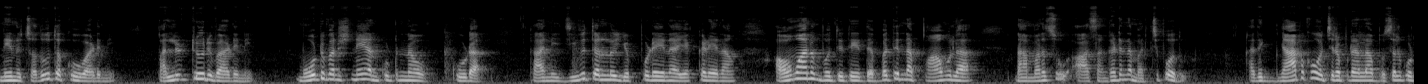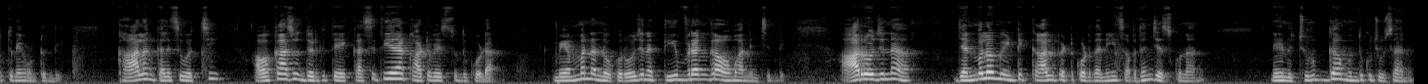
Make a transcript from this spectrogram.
నేను చదువు తక్కువ వాడిని పల్లెటూరి వాడిని మోటు మనిషినే అనుకుంటున్నావు కూడా. కానీ జీవితంలో ఎప్పుడైనా ఎక్కడైనా అవమానం పొందితే దెబ్బతిన్న పాముల నా మనసు ఆ సంఘటన మర్చిపోదు. అది జ్ఞాపకం వచ్చినప్పుడల్లా బుసలు కొడుతూనే ఉంటుంది. కాలం కలిసి వచ్చి అవకాశం దొరికితే కసితీరా కాటు వేస్తుంది కూడా. మీ అమ్మ నన్ను ఒక రోజున తీవ్రంగా అవమానించింది. ఆ రోజున జన్మలో మీ ఇంటికి కాలు పెట్టకూడదని శపథం చేసుకున్నాను. నేను చురుగ్గా ముందుకు చూశాను.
